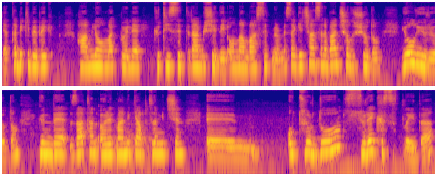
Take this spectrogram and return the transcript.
ya tabii ki bebek hamile olmak böyle kötü hissettiren bir şey değil. Ondan bahsetmiyorum. Mesela geçen sene ben çalışıyordum, yol yürüyordum. Günde zaten öğretmenlik yaptığım için e, oturduğum süre kısıtlıydı.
